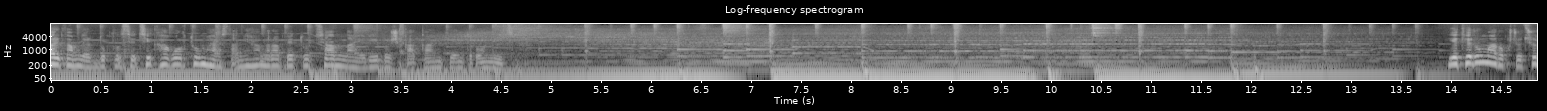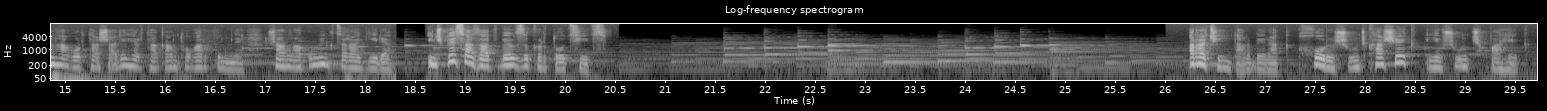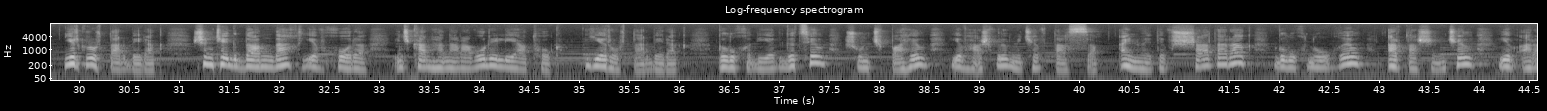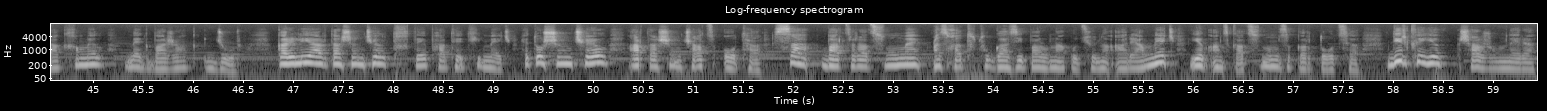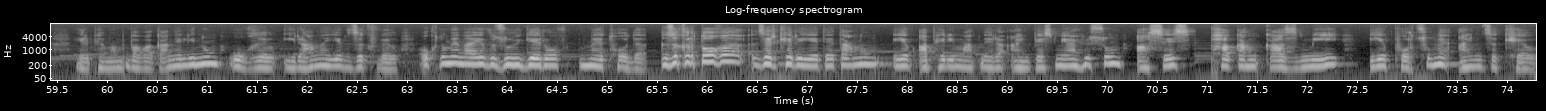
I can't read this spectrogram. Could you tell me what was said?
Բարեկամներ, դուք լսեցիք հաղորդում Հայաստանի Հանրապետության Նայերի բժշկական կենտրոնից։ Եթերում առողջություն հաղորդաշարի հերթական թողարկումն է։ Շարունակում ենք ծրագիրը։ Ինչպես ազատվել զկրտոցից։ Առաջին տարբերակ՝ խորը շունչ քաշեք եւ շունչ չպահեք։ Երկրորդ տարբերակ՝ շնչեք դանդաղ եւ խորը, ինչքան հնարավոր է լիաթոք։ Երրորդ տարբերակ՝ գլուխը դիետ գցել, շունչ պահել եւ հաշվել միջև 10-ը։ Այնուհետև շատ արագ գլուխն ուղղել, արտաշնչել եւ արագ խմել 1 բաժակ ջուր։ Կարելի է արտաշնչել թղթե փաթեթի մեջ, հետո շնչել արտաշնչած օդը։ Սա բարձրացնում է ածխաթթու գազի պարունակությունը արյան մեջ եւ անցկացնում զկրտոցը։ Դիրքը եւ շարժումները երբեմն բավական է լինում ուղղել Իրանը եւ ձգվել։ Օգնում է նաեւ զույգերով մեթոդը։ Զկրտողը ձերքերը ետ է տանում եւ ափերի մատները այնպես միահյուսում, ասես փական կազմի եւ փորձում է այն ձգել։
